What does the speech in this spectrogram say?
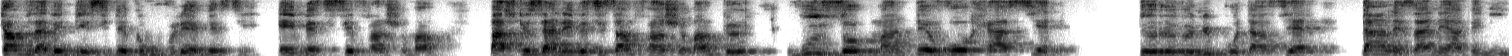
quand vous avez décidé que vous voulez investir, investissez franchement parce que c'est en investissant franchement que vous augmentez vos assiettes de revenus potentiels dans les années à venir.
